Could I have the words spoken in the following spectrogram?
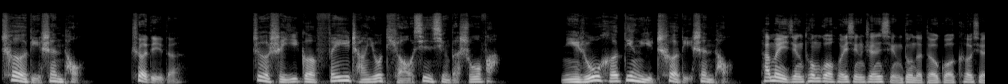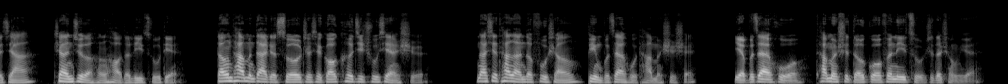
彻底渗透。彻底的，这是一个非常有挑衅性的说法。你如何定义彻底渗透？他们已经通过回形针行动的德国科学家占据了很好的立足点。当他们带着所有这些高科技出现时，那些贪婪的富商并不在乎他们是谁，也不在乎他们是德国分离组织的成员，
